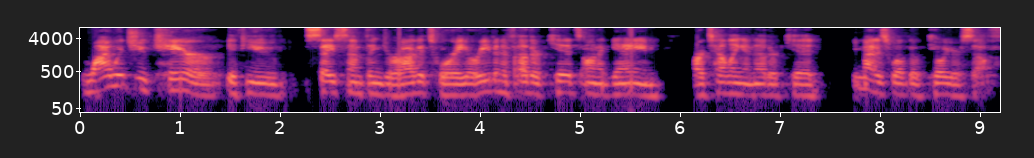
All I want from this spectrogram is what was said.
why would you care if you say something derogatory or even if other kids on a game are telling another kid, you might as well go kill yourself?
